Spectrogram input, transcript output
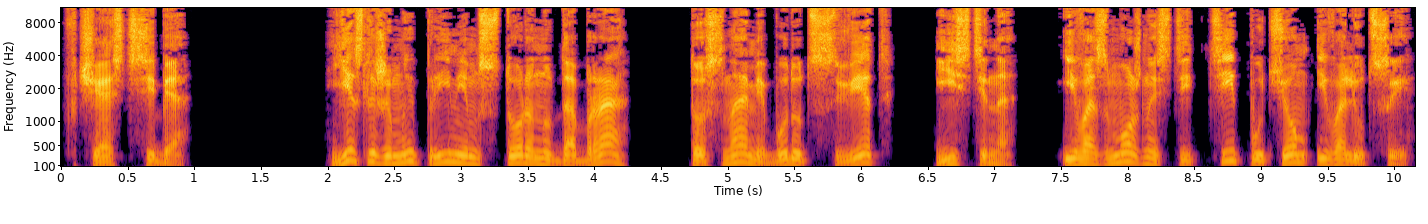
в часть себя. Если же мы примем сторону добра, то с нами будут свет, истина и возможность идти путем эволюции.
